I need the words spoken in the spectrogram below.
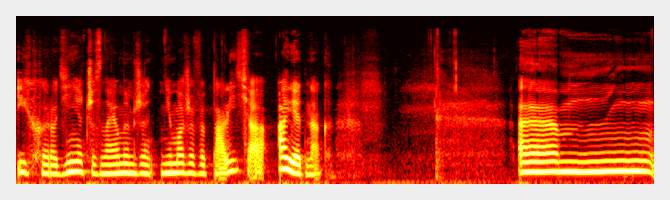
ich rodzinie czy znajomym, że nie może wypalić, a, a jednak. Em,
